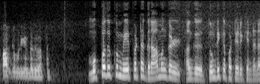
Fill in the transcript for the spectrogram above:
பார்க்க முடிகின்றது வசந்த். முப்பதுக்கும் மேற்பட்ட கிராமங்கள் அங்கு துண்டிக்கப்பட்டிருக்கின்றன.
